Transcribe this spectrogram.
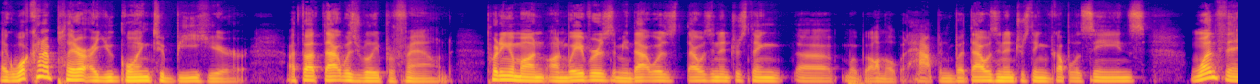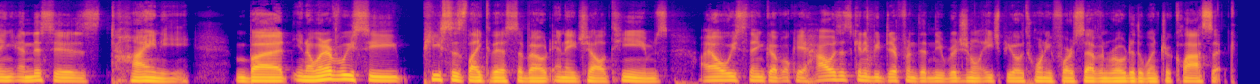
Like, what kind of player are you going to be here?" I thought that was really profound. Putting him on on waivers, I mean, that was that was an interesting. Uh, well, we all know what happened, but that was an interesting couple of scenes. One thing, and this is tiny, but you know, whenever we see pieces like this about NHL teams, I always think of, okay, how is this going to be different than the original HBO 24 7 Road to the Winter Classic?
